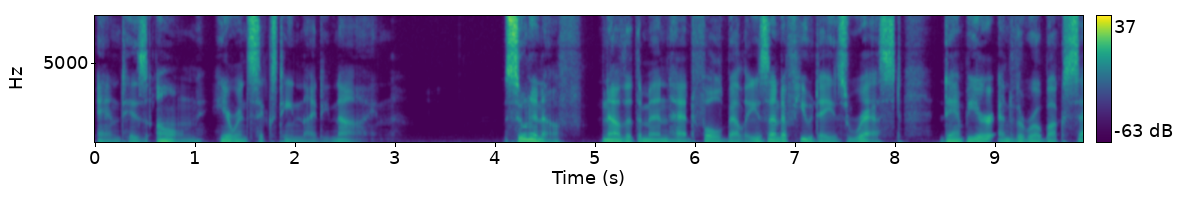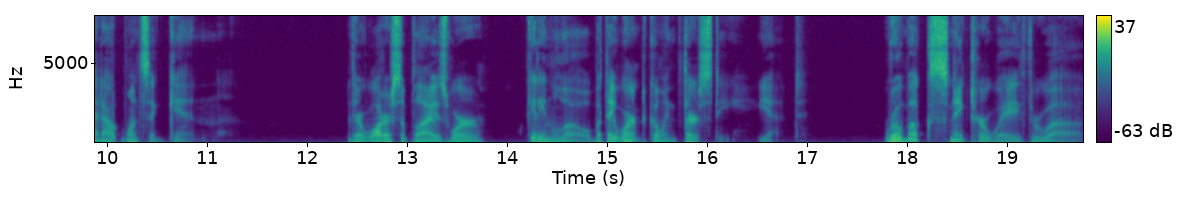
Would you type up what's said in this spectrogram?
and his own here in 1699. Soon enough, now that the men had full bellies and a few days' rest, Dampier and the Roebuck set out once again. Their water supplies were getting low, but they weren't going thirsty yet. Roebuck snaked her way through a,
